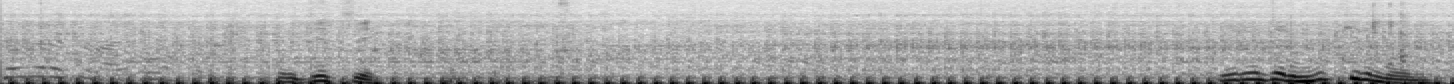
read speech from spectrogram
생활할 건 아니고 그렇겠지. 이런 데는 묵히는 뭐니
